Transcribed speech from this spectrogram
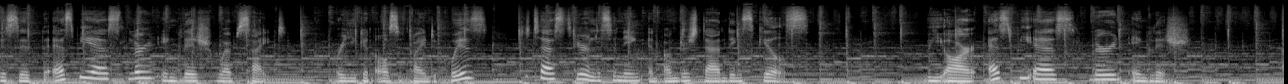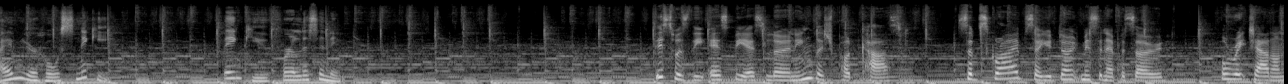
visit the SBS Learn English website, where you can also find a quiz to test your listening and understanding skills. We are SBS Learn English. I'm your host, Nikki. Thank you for listening. This was the SBS Learn English podcast. Subscribe so you don't miss an episode, or reach out on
